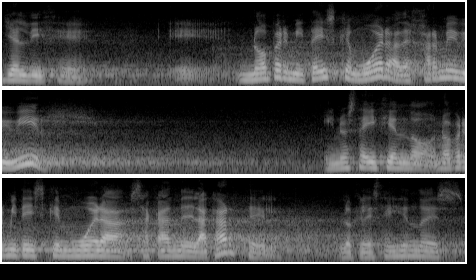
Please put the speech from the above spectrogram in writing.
Y él dice, eh, no permitéis que muera, dejarme vivir. Y no está diciendo, no permitéis que muera, sacadme de la cárcel. Lo que le está diciendo es,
